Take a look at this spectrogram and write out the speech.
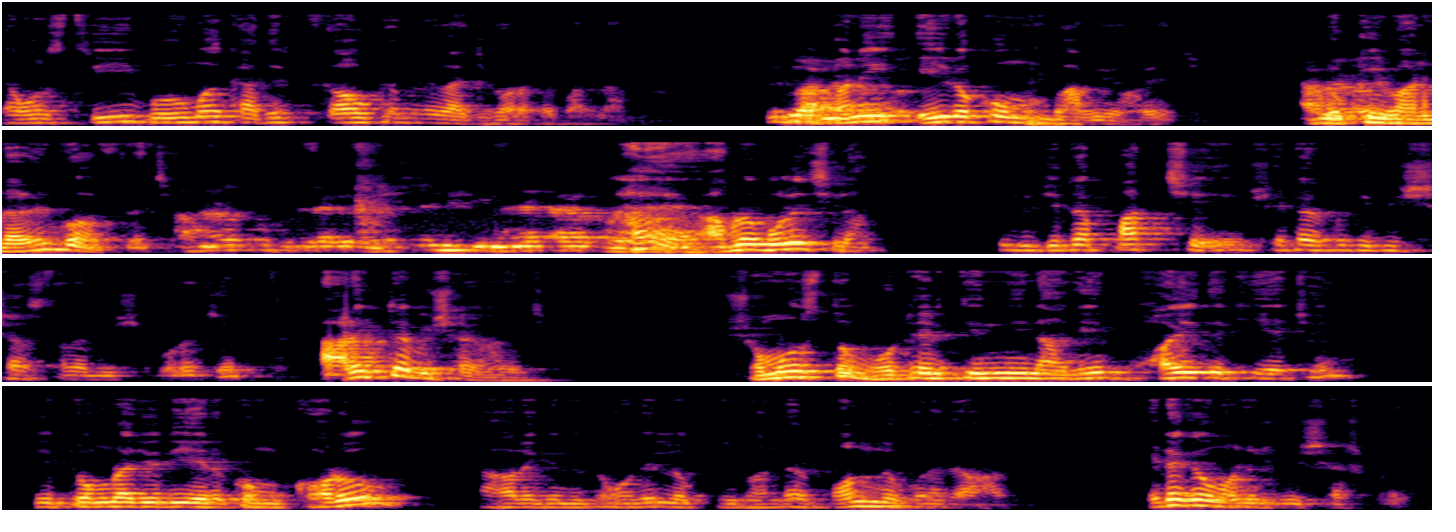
আমার স্ত্রী বৌমা কাদের কাউকে আমরা রাজি করাতে পারলাম না। মানে এইরকম ভাবে হয়েছে। লক্ষ্মীর ভাণ্ডারের প্রভাব হয়েছে। হ্যাঁ আমরা বলেছিলাম কিন্তু যেটা পাচ্ছে সেটার প্রতি বিশ্বাস তারা বেশি করেছে। আরেকটা বিষয় হয়েছে সমস্ত ভোটের তিন দিন আগে ভয় দেখিয়েছে যে তোমরা যদি এরকম করো তাহলে কিন্তু তোমাদের লক্ষ্মীর ভাণ্ডার বন্ধ করে দেওয়া হবে। এটাকেও মানুষ বিশ্বাস করেছে।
